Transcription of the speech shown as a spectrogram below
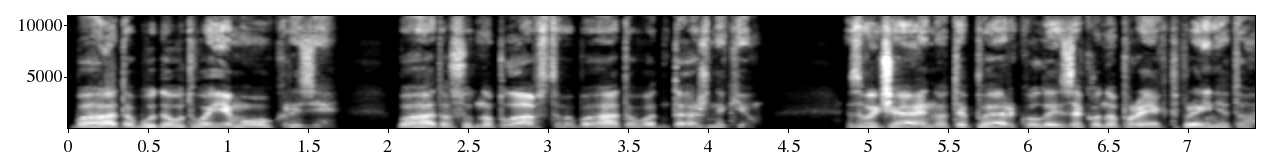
Багато буде у твоєму окрузі, багато судноплавства, багато вантажників. Звичайно, тепер, коли законопроект прийнято,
